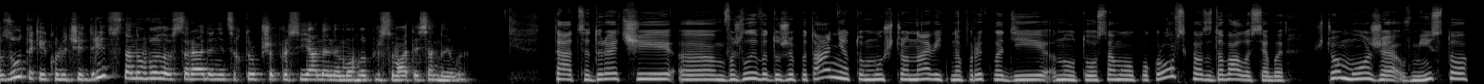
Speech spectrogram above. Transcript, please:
ягозу, такий колючий дріт встановили всередині цих труб, щоб росіяни не могли просуватися ними. Та це до речі, е, важливе дуже питання, тому що навіть на прикладі ну того самого Покровська, здавалося би, що може в місто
